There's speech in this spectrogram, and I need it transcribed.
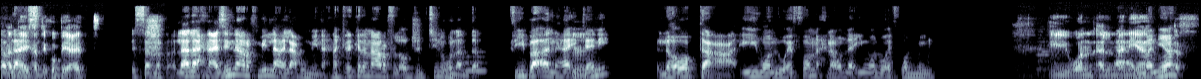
طب حد لا حد اس... يكون بيعد؟ استنى طيب. لا لا إحنا عايزين نعرف مين اللي هيلعبوا مين. إحنا كده كده نعرف الأرجنتين وهولندا. في بقى نهائي امم تاني اللي هو بتاع اي 1 واف 1 إحنا قلنا اي 1 واف 1 مين؟ اي 1 آه، ألمانيا ألمانيا. واف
